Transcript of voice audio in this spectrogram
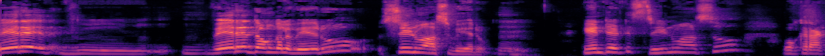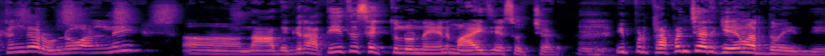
వేరే వేరే దొంగలు వేరు శ్రీనివాసు వేరు. ఏంటంటే శ్రీనివాసు ఒక రకంగా రెండు వాళ్ళని నా దగ్గర అతీత శక్తులు ఉన్నాయని మాయ చేసి వచ్చాడు. ఇప్పుడు ప్రపంచానికి ఏం అర్థమైంది?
